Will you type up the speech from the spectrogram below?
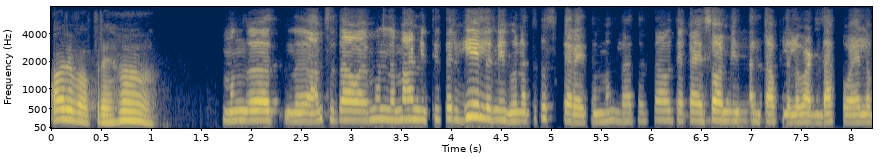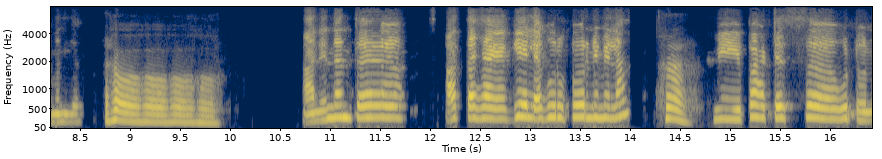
अरे बापरे हा. मग आमचं जावई म्हणलं मामी ती तर गेलं निघून आता कसं करायचं? म्हणलं आता जाऊ त्या काय स्वामी चालतं आपल्याला वाट दाखवायला म्हणलं. हो हो हो हो. आणि नंतर आता ह्या गेल्या गुरुपौर्णिमेला हा. मी पहाटेच अं, उठून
